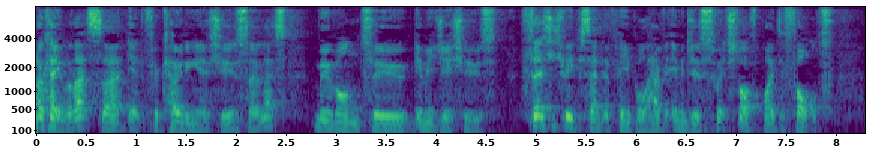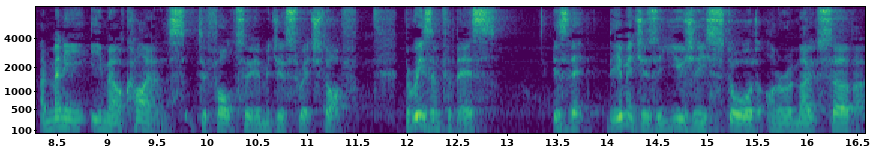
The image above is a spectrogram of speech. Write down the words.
Okay, well that's uh, it for coding issues, so let's move on to image issues. 33% of people have images switched off by default, and many email clients default to images switched off. The reason for this is that the images are usually stored on a remote server.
